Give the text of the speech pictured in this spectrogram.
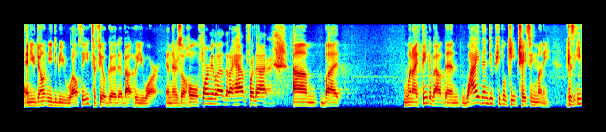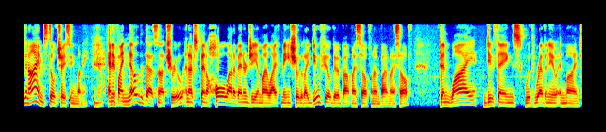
And you don't need to be wealthy to feel good about who you are. And there's a whole formula that I have for that. Right. Um, but when I think about then, why then do people keep chasing money? Because even I'm still chasing money. Yeah. And if I know that that's not true, and I've spent a whole lot of energy in my life making sure that I do feel good about myself when I'm by myself, then why do things with revenue in mind?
